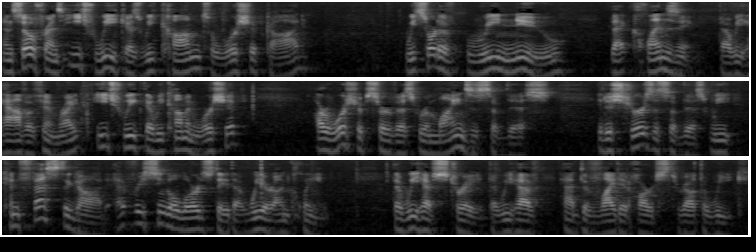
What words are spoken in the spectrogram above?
And so, friends, each week as we come to worship God, we sort of renew that cleansing that we have of Him, right? Each week that we come and worship, our worship service reminds us of this it assures us of this. We confess to God every single Lord's Day that we are unclean, that we have strayed, that we have had divided hearts throughout the week.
